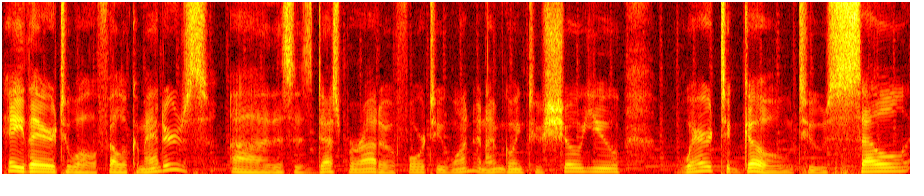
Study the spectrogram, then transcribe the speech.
Hey there to all fellow commanders. Uh, this is Desperado421 and I'm going to show you where to go to sell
